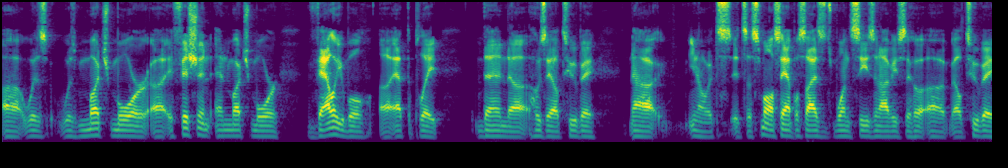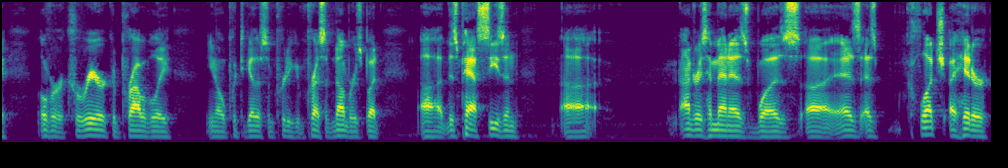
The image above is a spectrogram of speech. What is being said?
uh, was was much more uh, efficient and much more valuable uh, at the plate than uh, Jose Altuve. Now, you know it's it's a small sample size. It's one season. Obviously, Altuve over a career could probably you know put together some pretty impressive numbers. But this past season, Andres Gimenez was as as clutch a hitter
